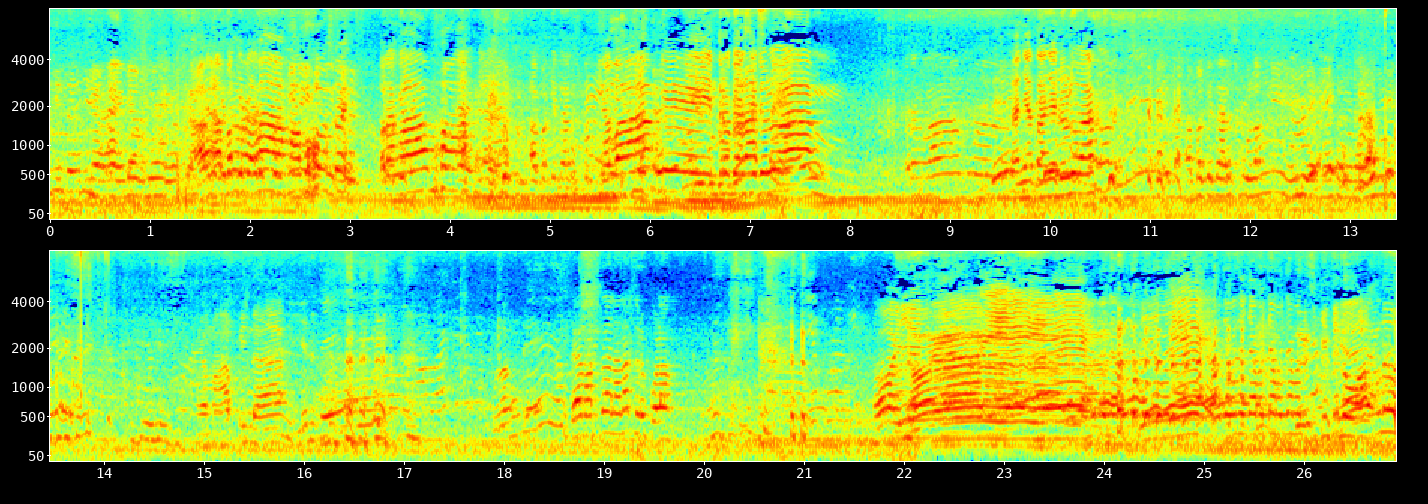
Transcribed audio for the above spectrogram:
gini aja. Eh, enggak gue. Apa kita lama, bos? Orang lama. Apa kita harus? Coba interogasi dulu Am. Orang lama. Tanya-tanya dulu ah. Apa kita harus pulang nih? Ya maafin dah. Iya Pulang deh. Udah maksudnya anak suruh pulang. Oh iya. Oh iya, iya, iya. Cabut, cabut, cabut, cabut. Terus gitu doang lu.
